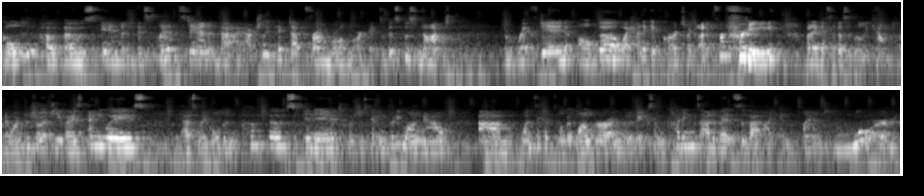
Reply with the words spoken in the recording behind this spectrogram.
golden pothos in this plant stand that I actually picked up from World Market. So this was not thrifted, although I had a gift card, so I got it for free, but I guess that doesn't really count. But I wanted to show it to you guys anyways. Has my golden pothos in it, which is getting pretty long now. Um, once it gets a little bit longer, I'm gonna make some cuttings out of it so that I can plant more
